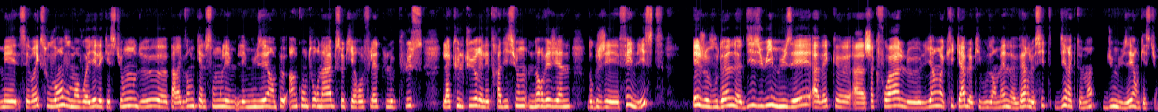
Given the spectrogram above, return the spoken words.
mais c'est vrai que souvent vous m'envoyez les questions de, euh, par exemple, quels sont les, les, musées un peu incontournables, ceux qui reflètent le plus la culture et les traditions norvégiennes. Donc j'ai fait une liste et je vous donne 18 musées avec euh, à chaque fois le lien cliquable qui vous emmène vers le site directement du musée en question.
